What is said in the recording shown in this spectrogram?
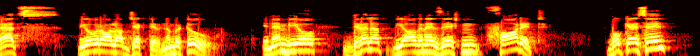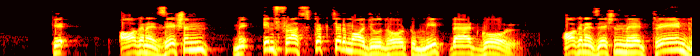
that's the overall objective number two in M B O develop the organization for it وہ کیسے کہ آرگنائزیشن میں انفراسٹرکچر موجود ہو to meet that goal organization میں ٹرینڈ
